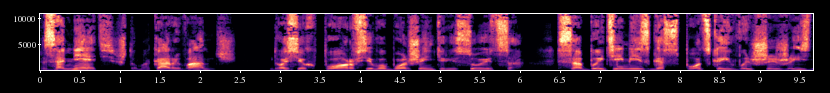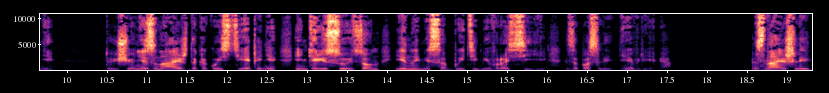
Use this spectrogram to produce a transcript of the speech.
Заметь, что Макар Иванович до сих пор всего больше интересуется событиями из господской высшей жизни, то еще не знаешь, до какой степени интересуется он иными событиями в России за последнее время. Знаешь ли,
